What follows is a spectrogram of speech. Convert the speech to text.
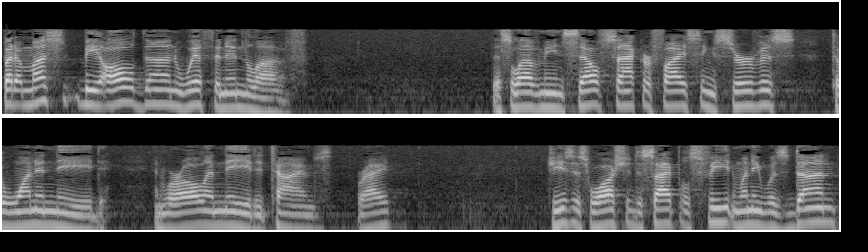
but it must be all done with and in love. This love means self sacrificing service to one in need. And we're all in need at times, right? Jesus washed the disciples' feet, and when he was done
